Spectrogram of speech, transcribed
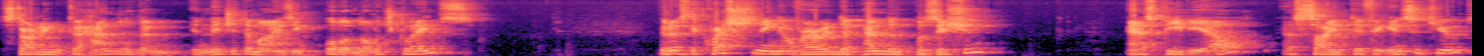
starting to handle them in legitimizing other knowledge claims. There is the questioning of our independent position as PBL, as scientific institute,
